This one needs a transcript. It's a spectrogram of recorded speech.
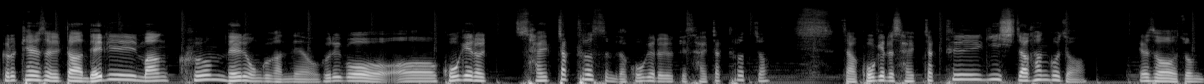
그렇게 해서 일단 내릴 만큼 내려온 것 같네요. 그리고 어, 고개를 살짝 틀었습니다. 고개를 이렇게 살짝 틀었죠. 자, 고개를 살짝 틀기 시작한 거죠. 그래서 좀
